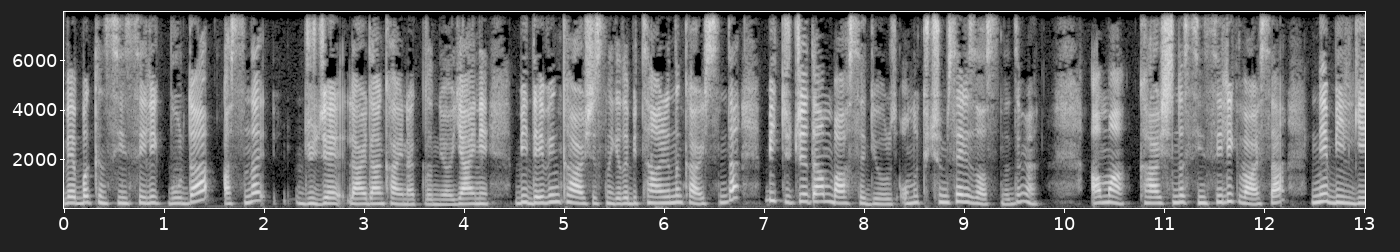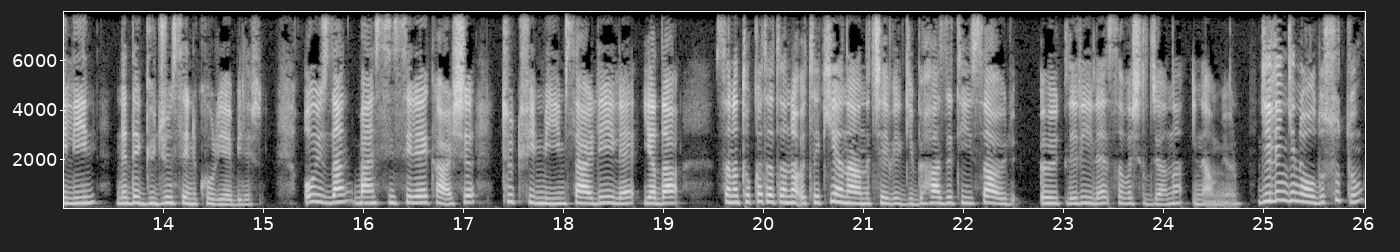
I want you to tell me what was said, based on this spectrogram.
ve bakın sinsilik burada aslında cücelerden kaynaklanıyor. Yani bir devin karşısında ya da bir tanrının karşısında bir cüceden bahsediyoruz. Onu küçümseriz aslında değil mi? Ama karşında sinsilik varsa ne bilgeliğin ne de gücün seni koruyabilir. O yüzden ben sinsiliğe karşı Türk filmi iyimserliğiyle ya da sana tokat atana öteki yanağını çevir gibi Hz. İsa öğütleriyle savaşılacağına inanmıyorum. Giling'in oğlu Sutung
